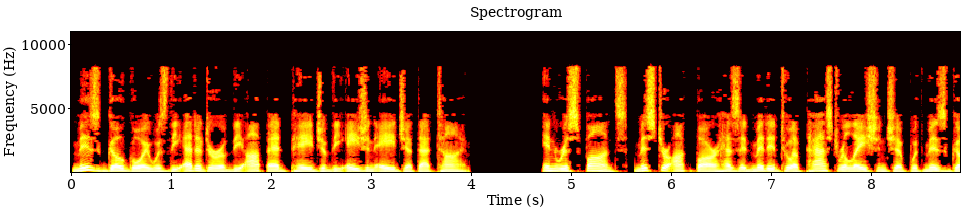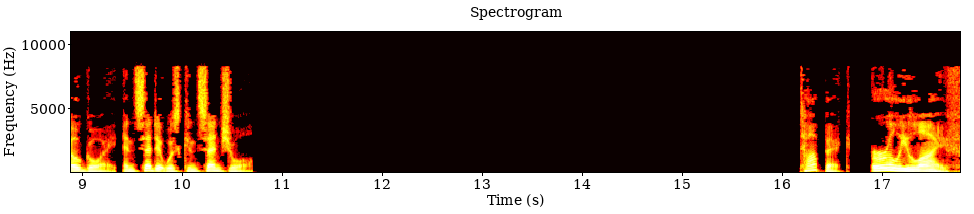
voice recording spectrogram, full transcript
Ms. Gogoi was the editor of the op-ed page of the Asian Age at that time. In response, Mr. Akbar has admitted to a past relationship with Ms. Gogoi, and said it was consensual. Early life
